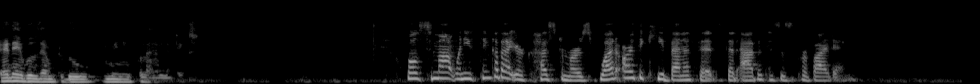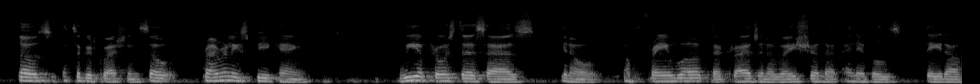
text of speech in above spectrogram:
enable them to do meaningful analytics. Well, Sumant, when you think about your customers, what are the key benefits that Abacus is providing? So that's a good question. So primarily speaking, we approach this as, you know, a framework that drives innovation that enables data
